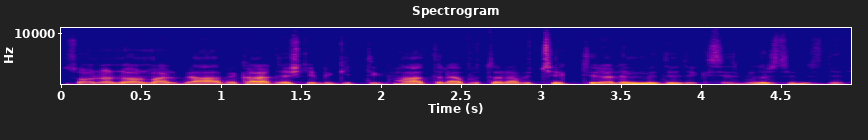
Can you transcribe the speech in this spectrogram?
Sonra normal bir abi kardeş gibi gittik. Hatıra fotoğrafı çektirelim mi dedik. Siz bilirsiniz dedi.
